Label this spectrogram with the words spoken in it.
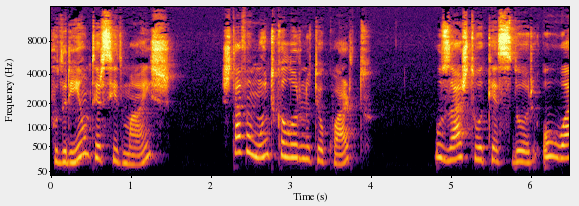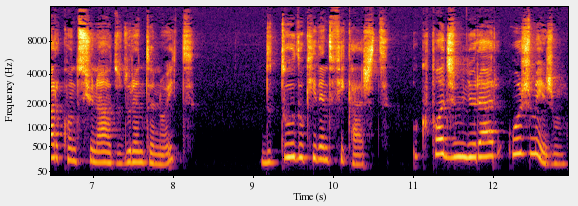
Poderiam ter sido mais? Estava muito calor no teu quarto? Usaste o aquecedor ou o ar-condicionado durante a noite? De tudo o que identificaste, o que podes melhorar hoje mesmo?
